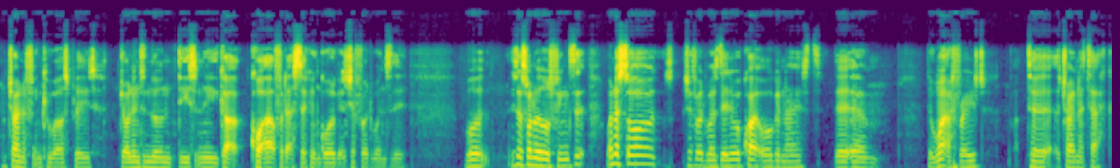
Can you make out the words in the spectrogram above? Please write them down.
I'm trying to think who else played. Joelinton done decently. Got caught out for that second goal against Sheffield Wednesday. But it's just one of those things that when I saw Sheffield Wednesday, they were quite organised. They um they weren't afraid to try and attack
